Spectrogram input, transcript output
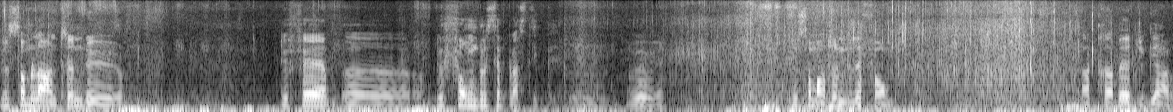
Nous sommes là en train de, de faire, euh, de fondre ces plastiques. Mm. Oui, oui. Nous sommes en train de les fondre à travers du gaz.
